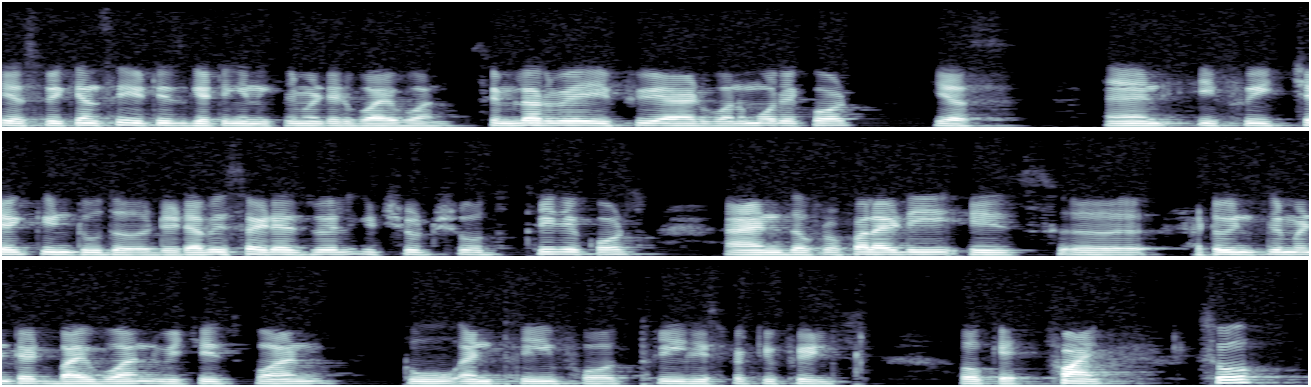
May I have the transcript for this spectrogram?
yes we can see it is getting incremented by one. Similar way if you add one more record yes. And if we check into the database side as well it should show three records. And the profile id is uh, auto incremented by one which is one two and three for three respective fields. Okay fine. So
